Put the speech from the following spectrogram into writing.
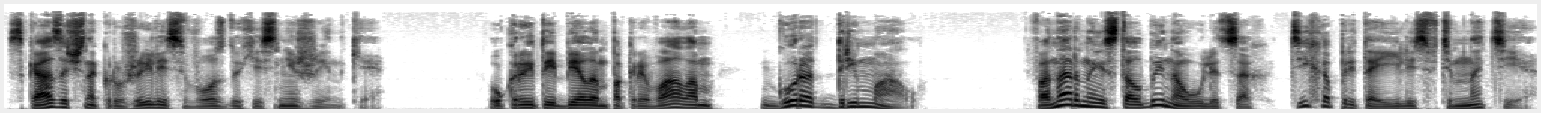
Сказочно кружились в воздухе снежинки. Укрытый белым покрывалом, город дремал. Фонарные столбы на улицах тихо притаились в темноте.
